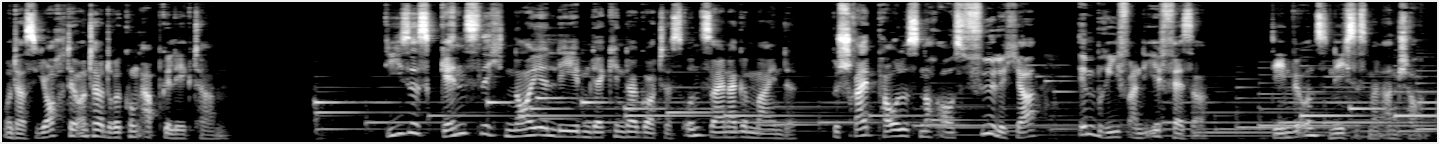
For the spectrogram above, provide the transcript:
und das Joch der Unterdrückung abgelegt haben. Dieses gänzlich neue Leben der Kinder Gottes und seiner Gemeinde beschreibt Paulus noch ausführlicher im Brief an die Epheser, den wir uns nächstes Mal anschauen.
